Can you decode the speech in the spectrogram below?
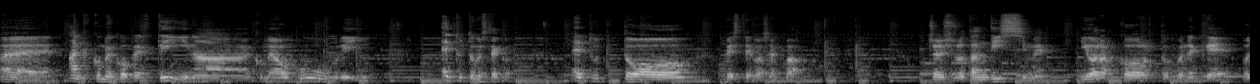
eh, anche come copertina, come auguri e tutte queste cose e tutte queste cose qua. Ce ne sono tantissime. Io ho raccolto quelle che ho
